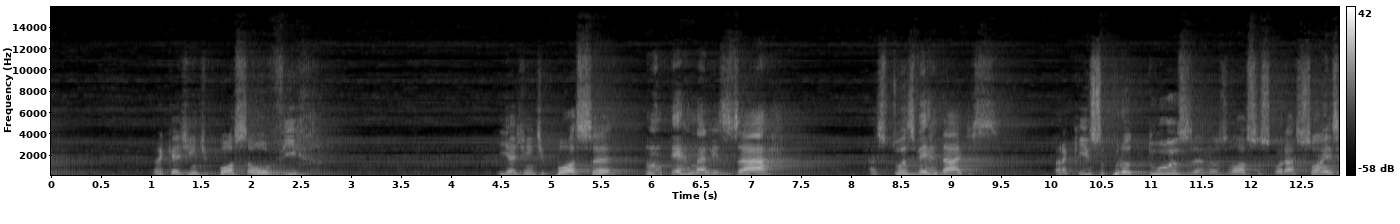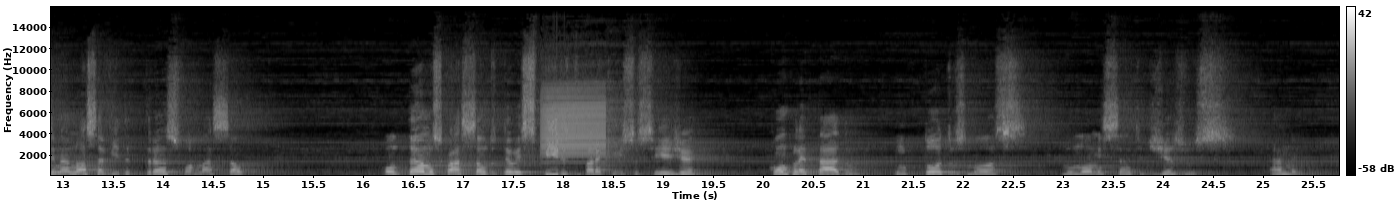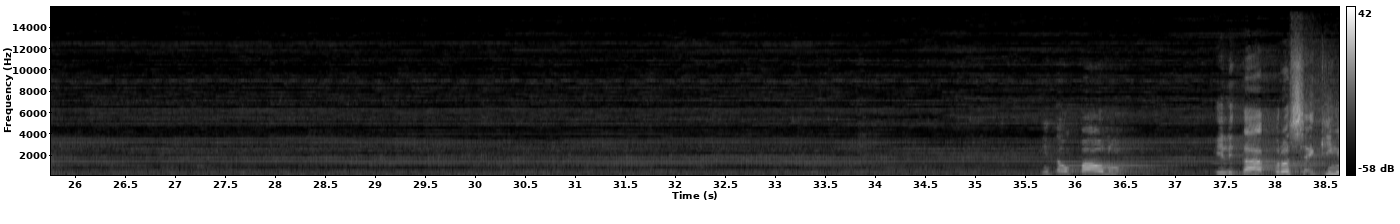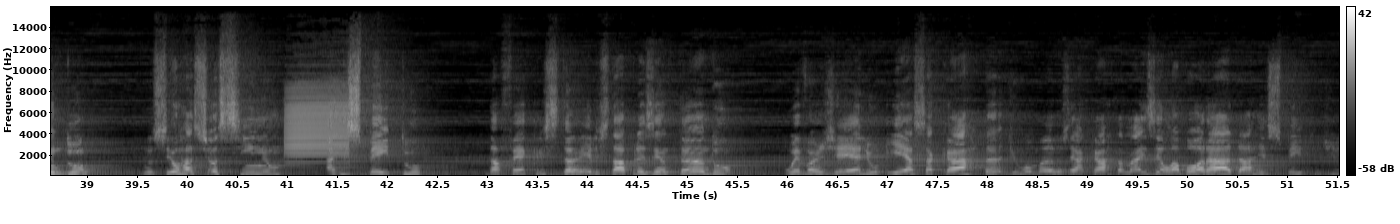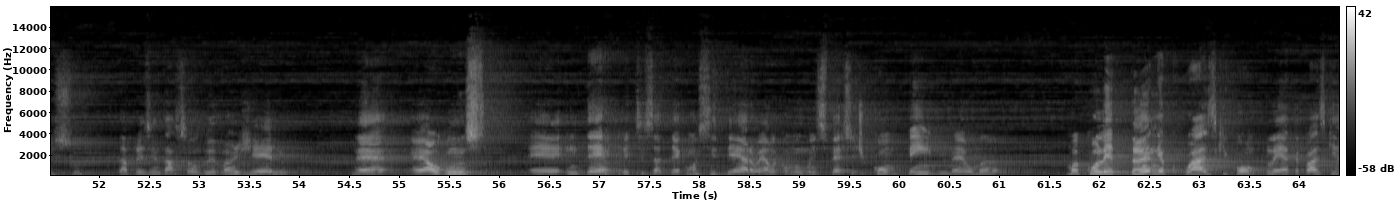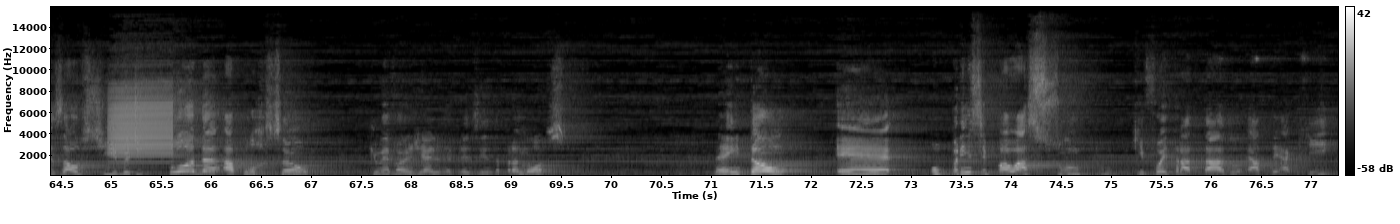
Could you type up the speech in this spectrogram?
para que a gente possa ouvir e a gente possa internalizar as tuas verdades, para que isso produza nos nossos corações e na nossa vida transformação. Contamos com a ação do teu Espírito para que isso seja completado em todos nós, no nome santo de Jesus. Amém. Então Paulo ele está prosseguindo no seu raciocínio a respeito da fé cristã. Ele está apresentando o Evangelho e essa carta de Romanos é a carta mais elaborada a respeito disso, da apresentação do Evangelho. Né? É, alguns é, intérpretes até consideram ela como uma espécie de compêndio, né? uma, uma coletânea quase que completa, quase que exaustiva de toda a porção que o Evangelho representa para nós. Né? Então, é, o principal assunto que foi tratado até aqui,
